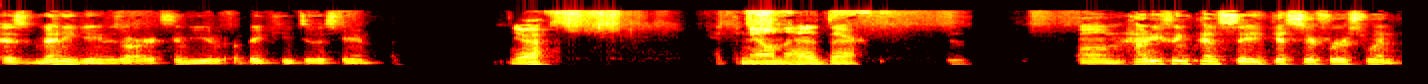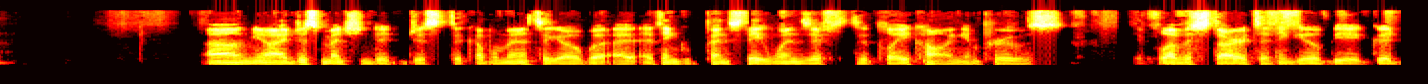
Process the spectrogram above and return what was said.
as many games are, it's going to be a big key to this game. Yeah, hit the nail on the head there. Um, how do you think Penn State gets their first win? Um, you know, I just mentioned it just a couple minutes ago, but I, I, think Penn State wins if the play calling improves. If Levis starts, I think it'll be a good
